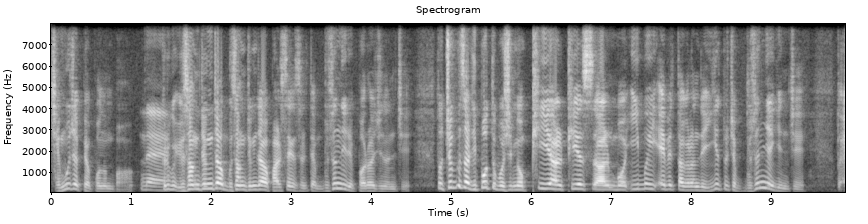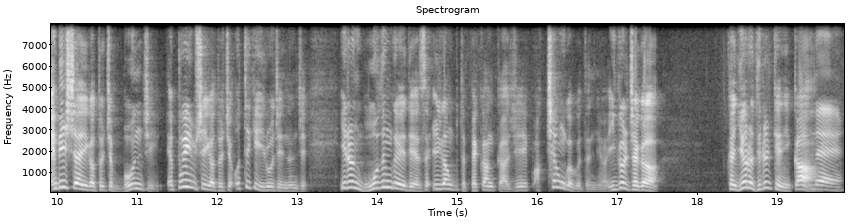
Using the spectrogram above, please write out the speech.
재무제표 보는 법 네. 그리고 유상증자, 무상증자가 발생했을 때 무슨 일이 벌어지는지 또 정부사 리포트 보시면 PER, PSR, 뭐 EV, EBITDA 그러는데 이게 도대체 무슨 얘기인지 또 MSCI가 도대체 뭔지 FOMC가 도대체 어떻게 이루어져 있는지 이런 모든 거에 대해서 1강부터 100강까지 꽉 채운 거거든요. 이걸 제가 그냥 열어드릴 테니까 네.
